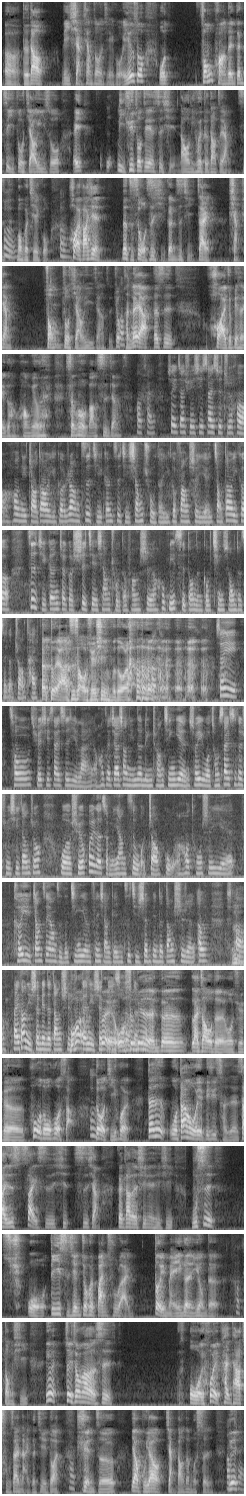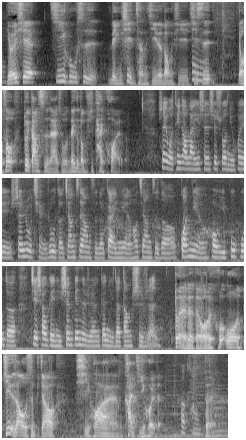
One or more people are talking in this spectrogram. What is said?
呃，得到你想象中的结果，也就是说，我疯狂的跟自己做交易，说，哎、欸，我你去做这件事情，然后你会得到这样子某个结果。嗯嗯、后来发现，那只是我自己跟自己在想象中做交易，这样子就很累啊。但是后来就变成一个很荒谬的 生活方式，这样子。OK，所以在学习赛事之后，然后你找到一个让自己跟自己相处的一个方式，也找到一个自己跟这个世界相处的方式，然后彼此都能够轻松的这个状态。呃，对啊，至少我觉得幸福多了。所以从学习赛事以来，然后再加上您的临床经验，所以我从赛事的学习当中，我学会了怎么样自我照顾，然后同时也。可以将这样子的经验分享给你自己身边的当事人，啊，啊、嗯，来到你身边的当事人，跟你身边对我身边的人跟来找我的人，我觉得或多或少都有机会。嗯、但是我当然我也必须承认，赛斯赛斯思思想跟他的信念体系，不是我第一时间就会搬出来对每一个人用的东西.因为最重要的是。我会看他处在哪一个阶段.选择要不要讲到那么深.因为有一些几乎是灵性层级的东西，其实有时候对当事人来说，那个东西太快了。所以我听到赖医生是说，你会深入浅入的将这样子的概念，然后这样子的观念，然后一步步的介绍给你身边的人跟你的当事人。对对对，我我我基本上我是比较喜欢看机会的。OK，对。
